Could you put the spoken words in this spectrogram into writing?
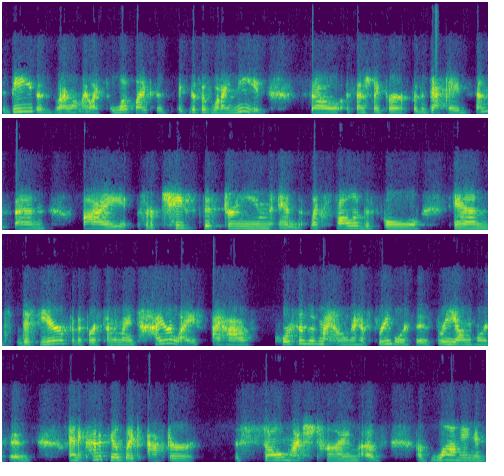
to be. This is what I want my life to look like. This this is what I need. So essentially, for for the decades since then, I sort of chased this dream and like followed this goal. And this year, for the first time in my entire life, I have horses of my own. I have three horses, three young horses. And it kind of feels like after so much time of of longing and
